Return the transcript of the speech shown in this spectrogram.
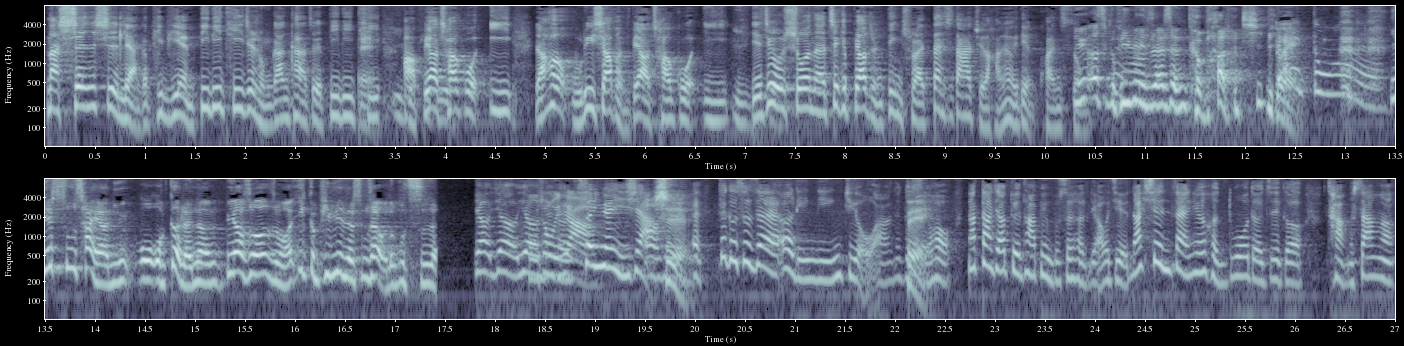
那砷是两个 ppm，DDT 就是我们刚刚看到这个 DDT，好，不要超过一。然后五氯硝苯不要超过一。也就是说呢，这个标准定出来，但是大家觉得好像有点宽松。因为二十个 ppm 实在是很可怕的剂量，太多了。因为蔬菜啊，你我我个人呢，不要说什么一个 ppm 的蔬菜我都不吃了。要要要这个申冤一下，是。哎，这个是在二零零九啊那个时候，那大家对它并不是很了解。那现在因为很多的这个厂商啊，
